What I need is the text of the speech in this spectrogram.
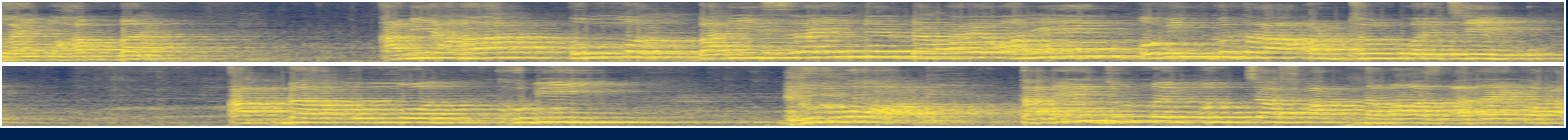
ভাই মোহাম্মদ, আমি আমার উম্মত বানি ইসরাইলদের ব্যাপারে অনেক অভিজ্ঞতা অর্জন করেছি। আপনার উম্মত খুবই দুর্বল। তাদের জন্যই পঞ্চাশ ওয়াক্ত নামাজ আদায় করা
